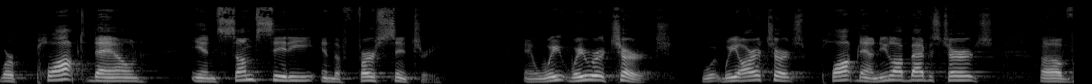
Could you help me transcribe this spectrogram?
were plopped down in some city in the first century. And we, we were a church. We are a church plopped down, New Life Baptist Church of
